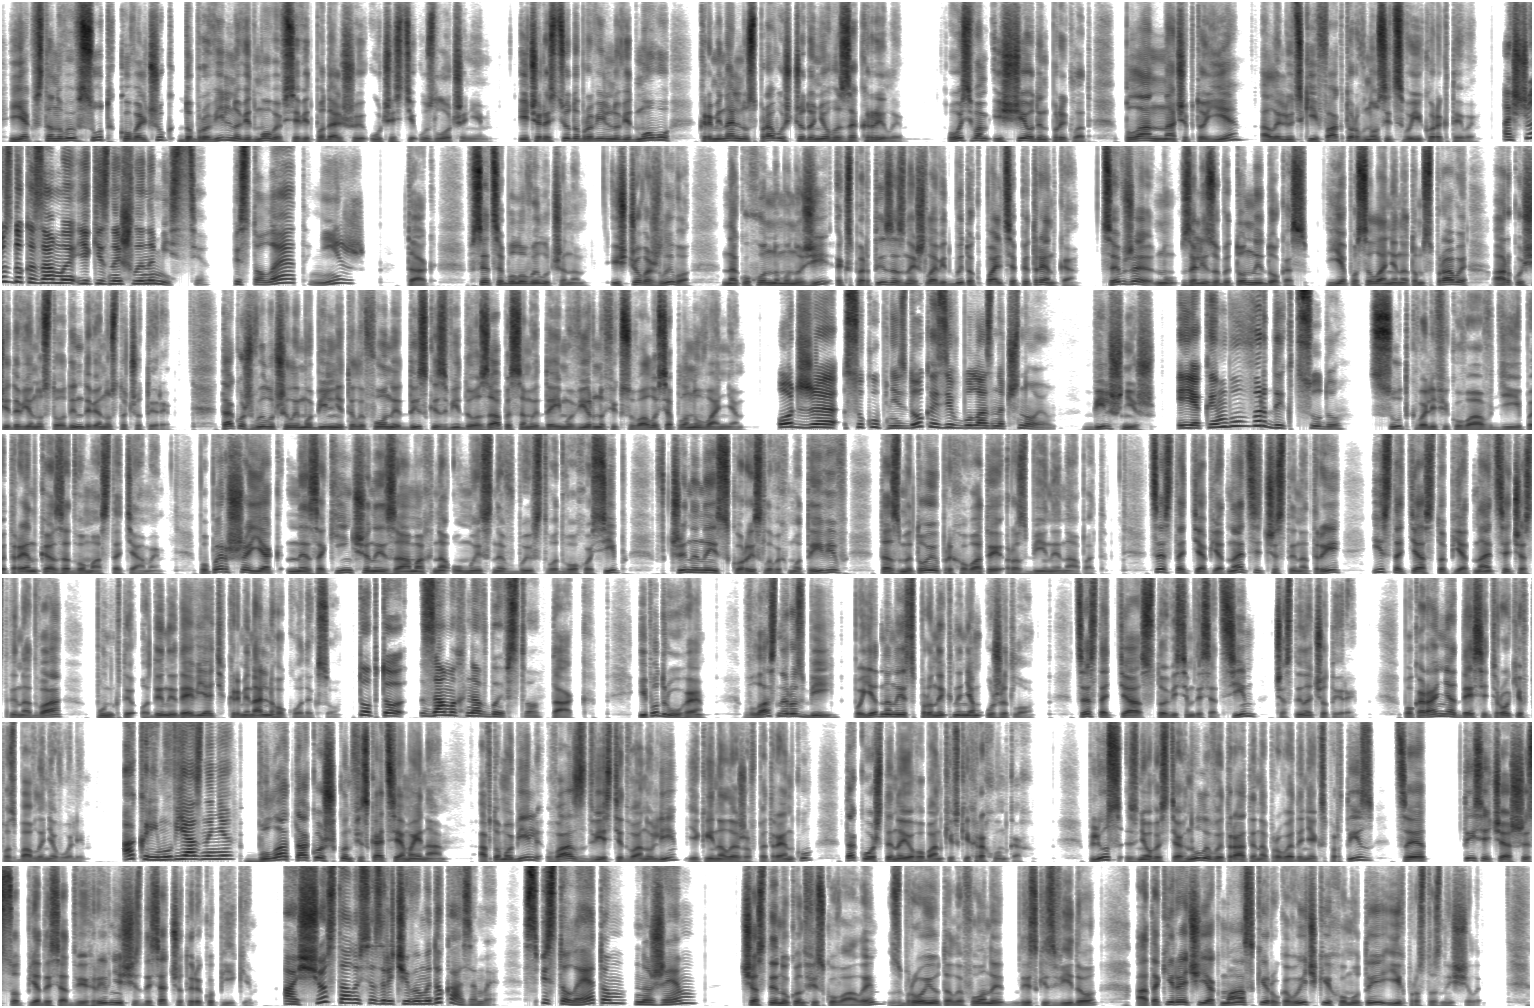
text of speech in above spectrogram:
Як встановив суд, Ковальчук добровільно відмовився від подальшої участі у злочині. І через цю добровільну відмову кримінальну справу щодо нього закрили. Ось вам іще один приклад. План начебто є, але людський фактор вносить свої корективи. А що з доказами, які знайшли на місці? Пістолет, ніж? Так, все це було вилучено. І що важливо, на кухонному ножі експертиза знайшла відбиток пальця Петренка. Це вже, ну, залізобетонний доказ. Є посилання на том справи аркуші 91-94. Також вилучили мобільні телефони, диски з відеозаписами, де, ймовірно, фіксувалося планування. Отже, сукупність доказів була значною. Більш ніж. І яким був вердикт суду? Суд кваліфікував дії Петренка за двома статтями. По-перше, як незакінчений замах на умисне вбивство двох осіб, вчинений з корисливих мотивів та з метою приховати розбійний напад. Це стаття 15, частина 3 і стаття 115, частина 2, пункти 1 і 9 Кримінального кодексу. Тобто замах на вбивство. Так. І по-друге, власне розбій, поєднаний з проникненням у житло. Це стаття 187, частина 4. Покарання 10 років позбавлення волі. А крім ув'язнення? Була також конфіскація майна. Автомобіль ВАЗ-202.0, який належав Петренку, та кошти на його банківських рахунках. Плюс з нього стягнули витрати на проведення експертиз – це 1652 гривні 64 копійки. А що сталося з речовими доказами? З пістолетом, ножем? Частину конфіскували – зброю, телефони, диски з відео, а такі речі, як маски, рукавички, хомути, їх просто знищили.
